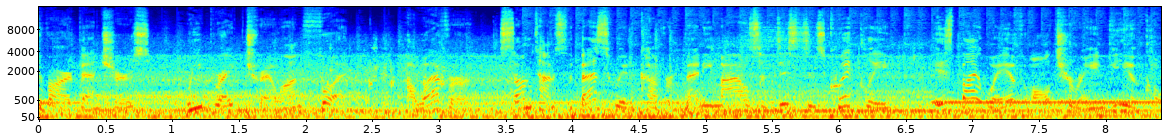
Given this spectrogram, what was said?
Of our adventures, we break trail on foot. However, sometimes the best way to cover many miles of distance quickly is by way of all-terrain vehicle.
